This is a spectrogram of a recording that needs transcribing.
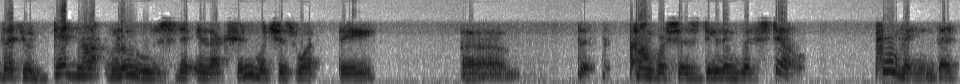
that you did not lose the election, which is what the, uh, the Congress is dealing with still, proving that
